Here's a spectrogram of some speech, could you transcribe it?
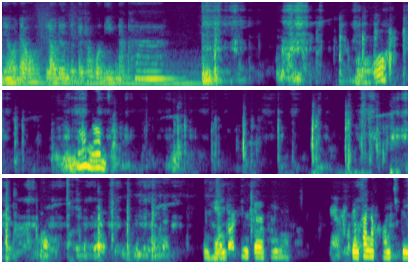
เดี๋ยวเราเราเดินขึ้นไปข้างบนอีกนะคะ โหงามงามจ้ะเพิ่งเห็นเพิ่งเจอครั้งแรกเป็นพระนครคีรี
